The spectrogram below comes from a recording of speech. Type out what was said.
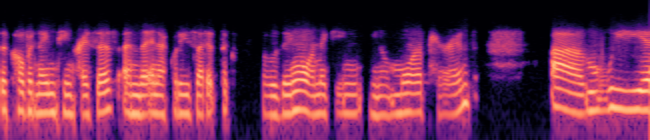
the COVID-19 crisis and the inequities that it's exposing or making, you know, more apparent. Um, we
